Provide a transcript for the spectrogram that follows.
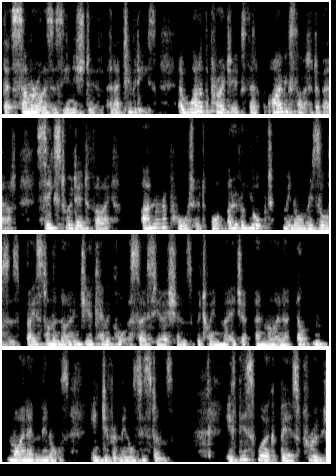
that summarises the initiative and activities, and one of the projects that I'm excited about seeks to identify unreported or overlooked mineral resources based on the known geochemical associations between major and minor, minor minerals in different mineral systems. If this work bears fruit,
